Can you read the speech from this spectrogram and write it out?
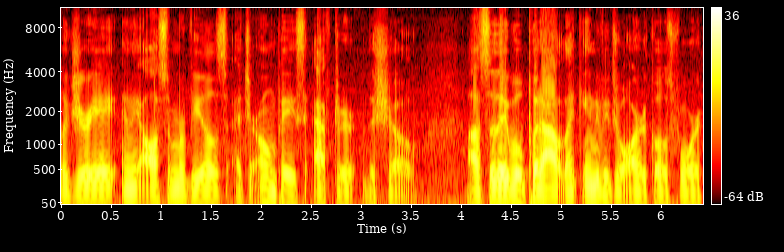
luxuriate in the awesome reveals at your own pace after the show. Uh, so they will put out like individual articles for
